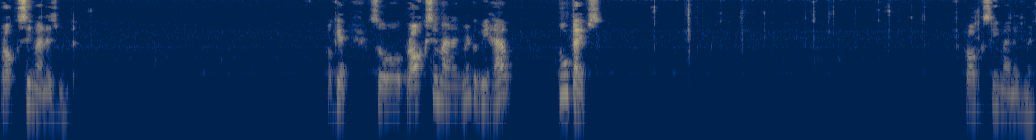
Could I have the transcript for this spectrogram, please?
Proxy management. Okay so proxy management we have two types. Proxy management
